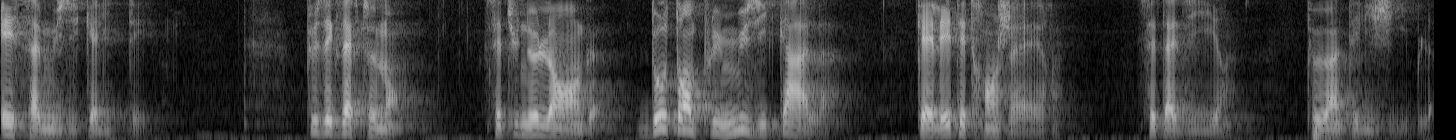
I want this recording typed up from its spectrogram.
et sa musicalité. Plus exactement, c'est une langue d'autant plus musicale qu'elle est étrangère, c'est-à-dire peu intelligible.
